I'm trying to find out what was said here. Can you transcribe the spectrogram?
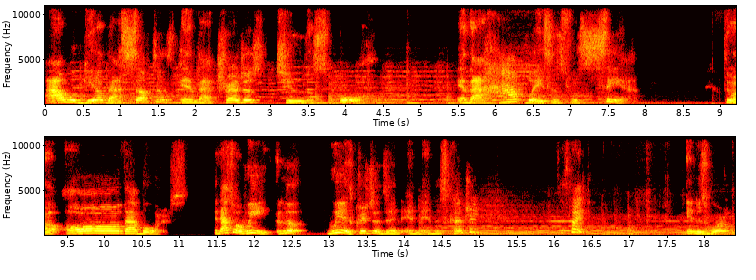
I will give thy substance and thy treasures to the spoil, and thy high places for sin throughout all thy borders. And that's what we look, we as Christians in, in, in this country, it's like in this world,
